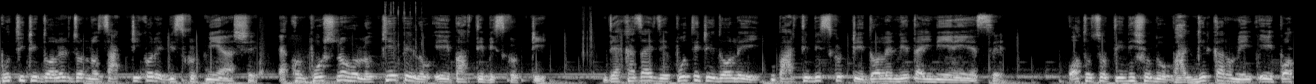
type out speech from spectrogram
প্রতিটি দলের জন্য চারটি করে বিস্কুট নিয়ে আসে। এখন প্রশ্ন হলো, কে পেল এই বাড়তি বিস্কুটটি? দেখা যায় যে প্রতিটি দলেই বাড়তি বিস্কুটটি দলের নেতাই নিয়ে নিয়েছে। অথচ তিনি শুধু ভাগ্যের কারণেই এই পদ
